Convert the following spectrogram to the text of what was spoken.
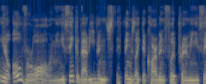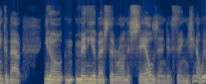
you know, overall. I mean, you think about even things like the carbon footprint. I mean, you think about, you know many of us that are on the sales end of things you know we,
